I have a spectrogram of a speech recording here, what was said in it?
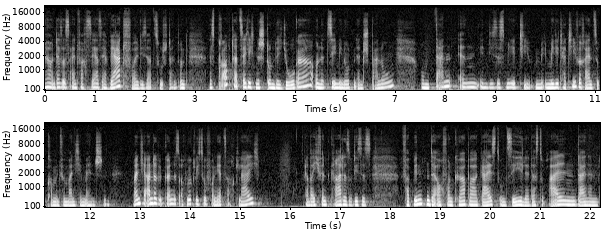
Ja, und das ist einfach sehr, sehr wertvoll, dieser Zustand. Und es braucht tatsächlich eine Stunde Yoga und eine zehn Minuten Entspannung, um dann in, in dieses Meditative, Meditative reinzukommen für manche Menschen. Manche andere können das auch wirklich so von jetzt auch gleich. Aber ich finde gerade so dieses Verbindende auch von Körper, Geist und Seele, dass du allen deinen,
